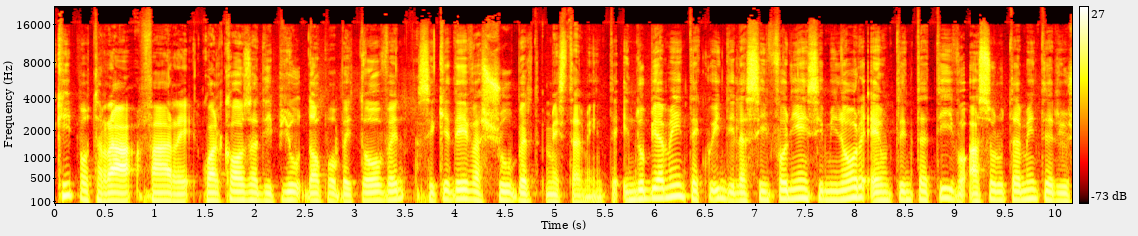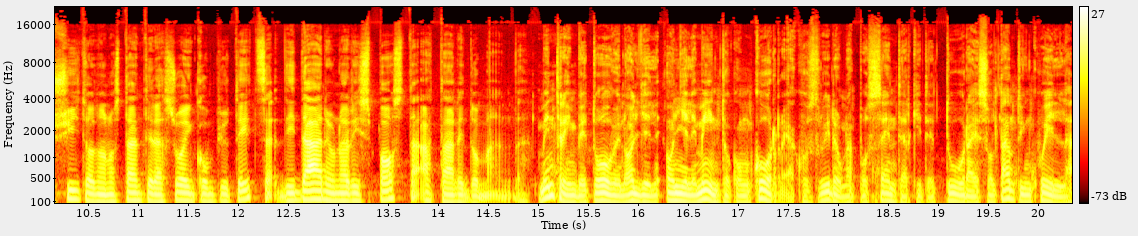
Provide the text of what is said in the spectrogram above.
Chi potrà fare qualcosa di più dopo Beethoven? si chiedeva Schubert mestamente. Indubbiamente quindi la sinfonia in si minore è un tentativo assolutamente riuscito nonostante la sua incompiutezza di dare una risposta a tale domanda. Mentre in Beethoven ogni, ogni elemento concorre a costruire una possente architettura e soltanto in quella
